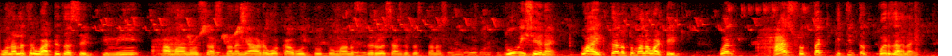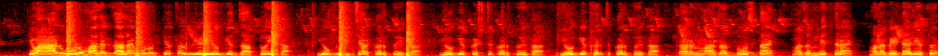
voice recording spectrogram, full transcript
कोणाला तर वाटत असेल की मी हा माणूस असताना मी आडवं का बोलतो तो माणूस सरळ सांगत असताना तो विषय नाही तो ऐकताना तुम्हाला वाटेल. पण हा स्वतः किती तत्पर झालाय? किंवा आज वळू मालक झालाय म्हणून त्याचा वेळ योग्य जातोय का? योग्य विचार करतोय का? योग्य कष्ट करतोय का? योग्य खर्च करतोय का? कारण माझा दोस्त आहे माझा मित्र आहे मला भेटायला येतोय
